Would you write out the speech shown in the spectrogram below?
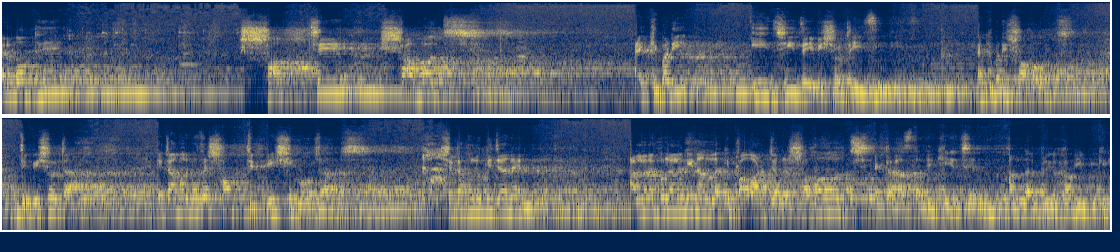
এর মধ্যে সবচেয়ে সহজ একেবারে ইজি যে বিষয়টা ইজি একেবারে সহজ যে বিষয়টা, এটা আমার কাছে সবচেয়ে বেশি মজার। সেটা হলো কি জানেন? আল্লাহ আল্লাহকে পাওয়ার জন্য সহজ একটা রাস্তা দেখিয়েছেন, আল্লাহর প্রিয় হাবিবকে।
